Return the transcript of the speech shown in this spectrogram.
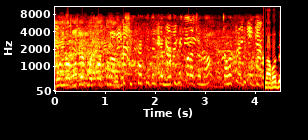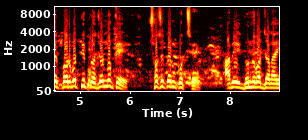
মূল্যবোধের পরিবর্তন আনবে শিক্ষার্থীদেরকে মোটিভেট করার জন্য চমৎকার আমাদের পরবর্তী প্রজন্মকে সচেতন করছে। আমি ধন্যবাদ জানাই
